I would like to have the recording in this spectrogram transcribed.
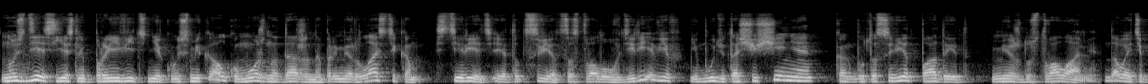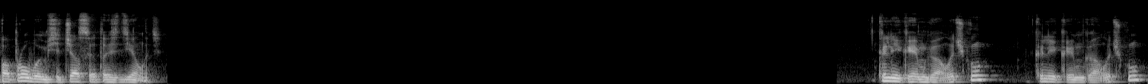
Но здесь, если проявить некую смекалку, можно даже, например, ластиком стереть этот свет со стволов деревьев, и будет ощущение, как будто свет падает между стволами. Давайте попробуем сейчас это сделать. Кликаем галочку, кликаем галочку.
